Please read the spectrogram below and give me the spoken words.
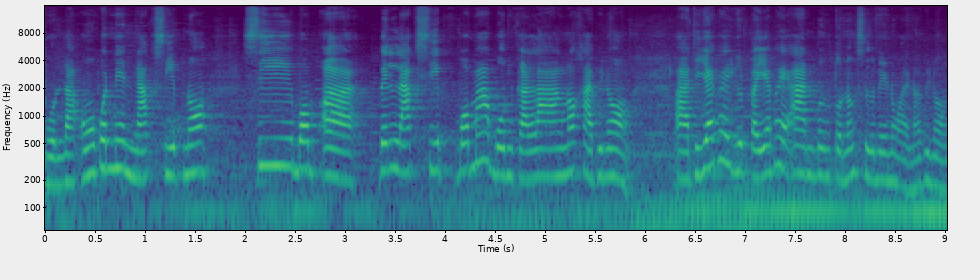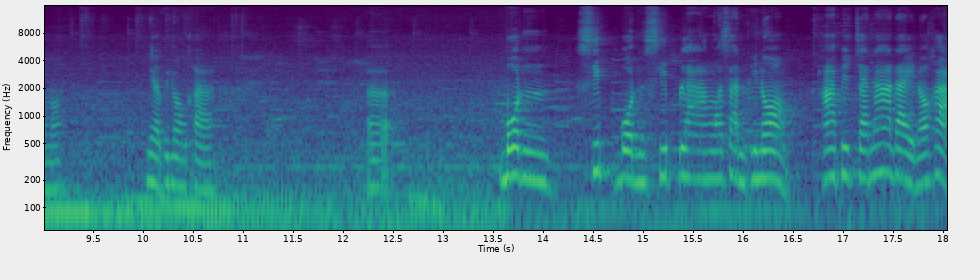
บนล่างโอ้เพิ่นเน้นหลักสิบเนาะ ซีบอมอ่าเป็นหลักสิบบอมาบนกะลางเนาะค่ะพี่น้องอ่าที่ยายไพ่หยุดไปยายไพ่อ่านเบิ่งตัวหนังสือหน่อยๆเนาะพี่น้องเนาะเนี่ยพี่น้องค่ะเอ่อบนสิบบนสิบลางว่าสั่นพี่น้องอาพิจารณาได้เนาะค่ะ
